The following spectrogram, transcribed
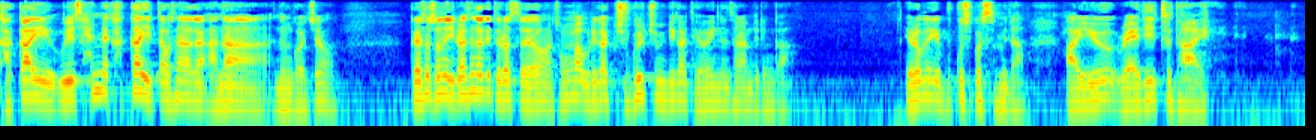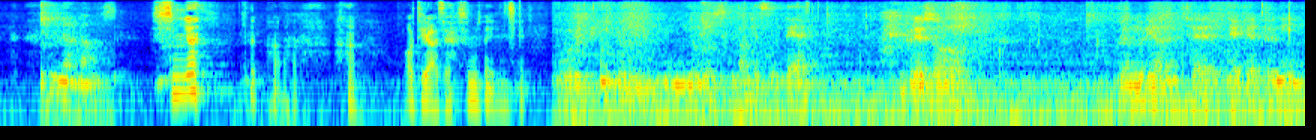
가까이 우리 삶에 가까이 있다고 생각을 안 하는 거죠. 그래서 저는 이런 생각이 들었어요. 정말 우리가 죽을 준비가 되어 있는 사람들인가? 여러분에게 묻고 싶었습니다. Are you ready to die? 10년 남았어요. 10년? 어떻게 아세요? 10년인지. 우리 평균으로 생각했을 때 그래서 며느리한테 얘기했더니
